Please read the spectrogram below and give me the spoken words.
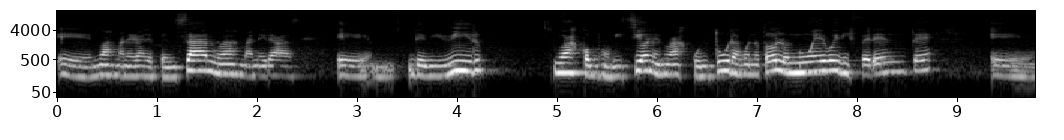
nuevas maneras de pensar, nuevas maneras de vivir nuevas cosmovisiones, nuevas culturas, bueno, todo lo nuevo y diferente eh,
